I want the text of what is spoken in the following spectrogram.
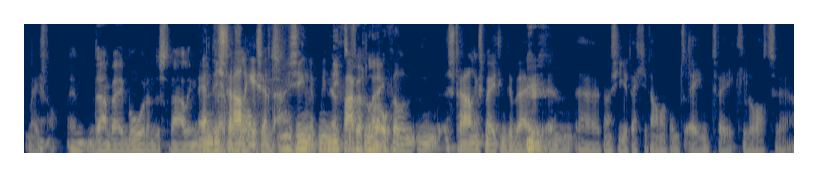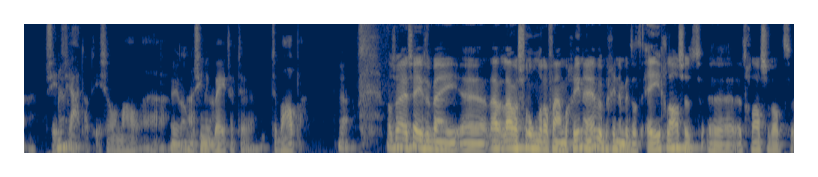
meestal. En daarbij behorende straling. En die straling is echt aanzienlijk minder. Vaak doen we ook wel een, stralingsmeting erbij. en uh, dan zie je dat je dan rond 1, 2 kilowatt uh, zit. Ja. dat is allemaal uh, aanzienlijk beter te, te behappen. Ja. Als wij eens even bij, laten we eens van onderaf aan beginnen. Hè. We beginnen met dat E-glas, het, het glas wat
